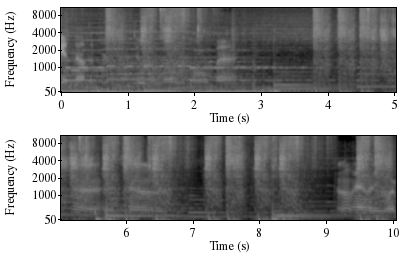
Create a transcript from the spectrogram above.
get nothing for doing a back. Uh, so I don't have any more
